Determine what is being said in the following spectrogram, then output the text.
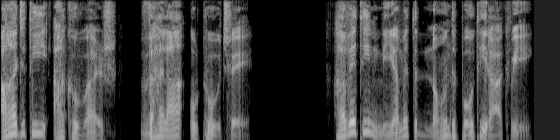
આજથી આખું વર્ષ વહેલા ઉઠવું છે. હવેથી નિયમિત નોંધ પોથી રાખવી.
